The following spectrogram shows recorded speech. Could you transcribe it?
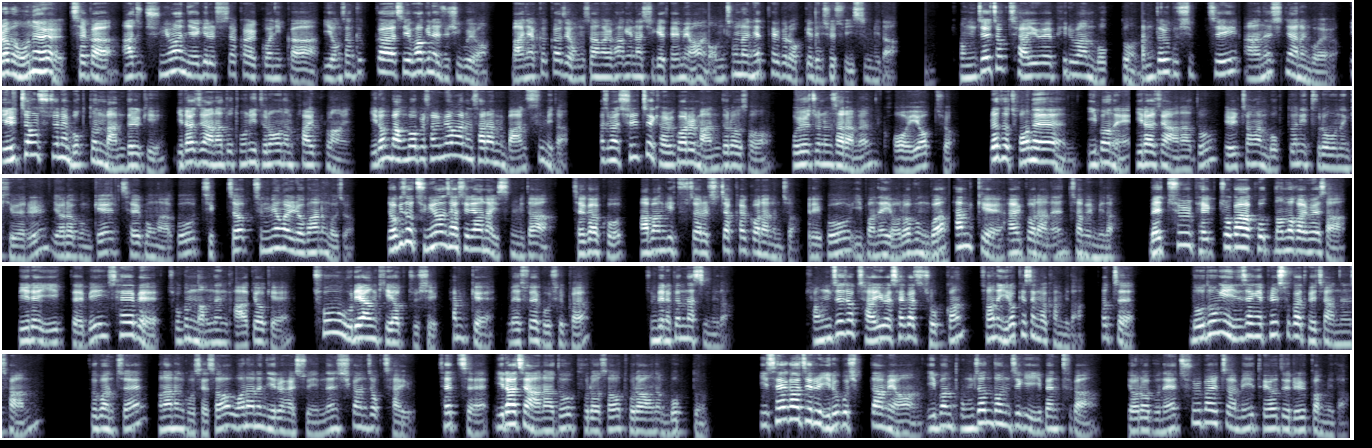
여러분 오늘 제가 아주 중요한 얘기를 시작할 거니까 이 영상 끝까지 확인해 주시고요. 만약 끝까지 영상을 확인하시게 되면 엄청난 혜택을 얻게 되실 수 있습니다. 경제적 자유에 필요한 목돈 만들고 싶지 않으시냐는 거예요. 일정 수준의 목돈 만들기, 일하지 않아도 돈이 들어오는 파이프라인 이런 방법을 설명하는 사람이 많습니다. 하지만 실제 결과를 만들어서 보여주는 사람은 거의 없죠. 그래서 저는 이번에 일하지 않아도 일정한 목돈이 들어오는 기회를 여러분께 제공하고 직접 증명하려고 하는 거죠. 여기서 중요한 사실이 하나 있습니다. 제가 곧 하반기 투자를 시작할 거라는 점, 그리고 이번에 여러분과 함께 할 거라는 점입니다. 매출 100조가 곧 넘어갈 회사, 미래 이익 대비 3배 조금 넘는 가격에 초우량 기업 주식 함께 매수해 보실까요? 준비는 끝났습니다. 경제적 자유의 세 가지 조건? 저는 이렇게 생각합니다. 첫째, 노동이 인생의 필수가 되지 않는 삶. 두 번째, 원하는 곳에서 원하는 일을 할 수 있는 시간적 자유. 셋째, 일하지 않아도 불어서 돌아오는 목돈. 이 세 가지를 이루고 싶다면 이번 동전 던지기 이벤트가 여러분의 출발점이 되어드릴 겁니다.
